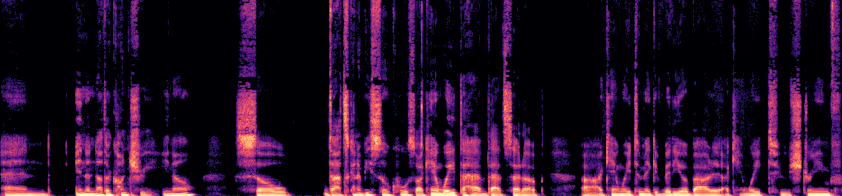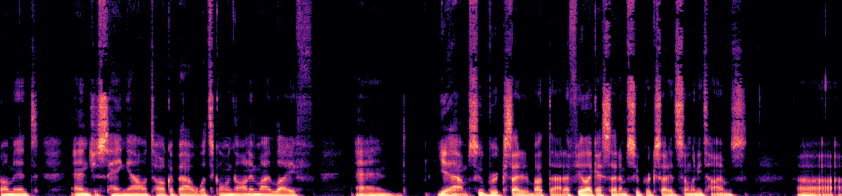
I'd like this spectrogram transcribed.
and in another country, you know? So that's going to be so cool. So I can't wait to have that set up. Uh, I can't wait to make a video about it. I can't wait to stream from it and just hang out, talk about what's going on in my life. And yeah, I'm super excited about that. I feel like I said I'm super excited so many times. Uh,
